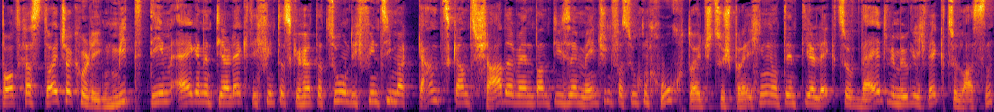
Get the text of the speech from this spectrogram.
Podcast deutscher Kollegen mit dem eigenen Dialekt. Ich finde, das gehört dazu und ich finde es immer ganz, ganz schade, schade, wenn dann diese Menschen versuchen, Hochdeutsch zu sprechen und den Dialekt so weit wie möglich wegzulassen.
